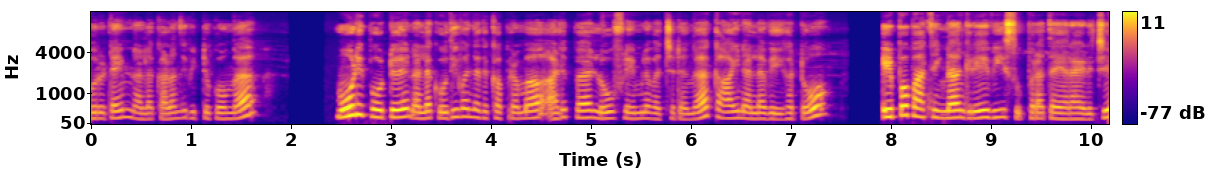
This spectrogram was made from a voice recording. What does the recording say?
ஒரு டைம் நல்லா கலந்து விட்டுக்கோங்க. மூடி போட்டு நல்லா கொதி வந்ததுக்கப்புறமா அடுப்பை லோ ஃப்ளேமில் வச்சுடுங்க. காய் நல்லா வேகட்டும். இப்போ பார்த்தீங்கன்னா கிரேவி சூப்பராக தயாராகிடுச்சு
